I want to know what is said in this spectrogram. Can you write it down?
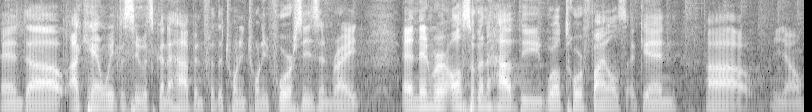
And uh, I can't wait to see what's going to happen for the 2024 season, right? And then we're also going to have the World Tour Finals again. Uh, you know,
